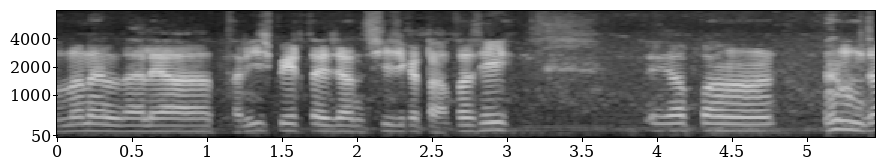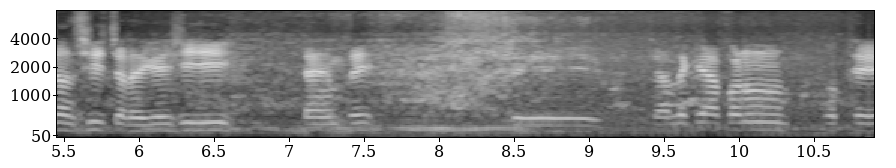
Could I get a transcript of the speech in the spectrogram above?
ਉਹਨਾਂ ਨੇ ਲੈ ਲਿਆ 3 ਸਪੀਡ ਤੇ ਏਜੰਸੀ 'ਚ ਕਟਾਤਾ ਸੀ। ਤੇ ਆਪਾਂ ਏਜੰਸੀ ਚਲੇ ਗਏ ਸੀ ਟਾਈਮ ਤੇ ਤੇ ਚੱਲ ਕੇ ਆਪਾਂ ਨੂੰ ਉੱਥੇ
